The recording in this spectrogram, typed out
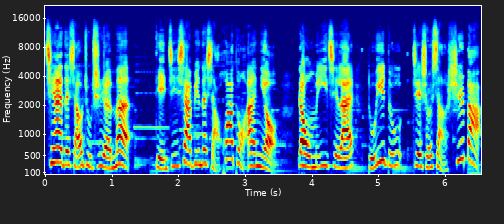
亲爱的小主持人们，点击下边的小话筒按钮，让我们一起来读一读这首小诗吧。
